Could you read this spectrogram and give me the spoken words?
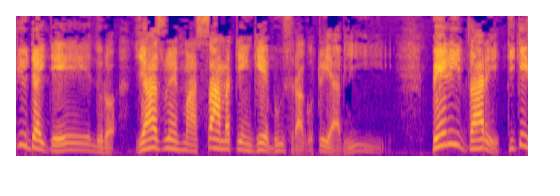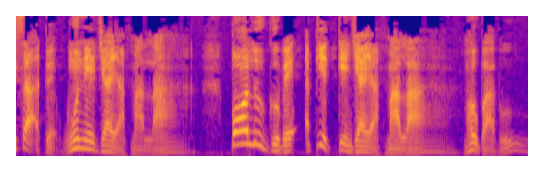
ပြုတ်တိုက်တယ်လို့တော့ရာဇဝင်မှာစာမတင်ခဲ့ဘူးဆိုတာကိုတွေ့ရပြီဘေရိသားတွေဒီကိစ္စအတွက်ဝန်နေကြရမှာလားပေါလုကိုပဲအပြစ်တင်ကြရမှာလားမဟုတ်ပါဘူး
